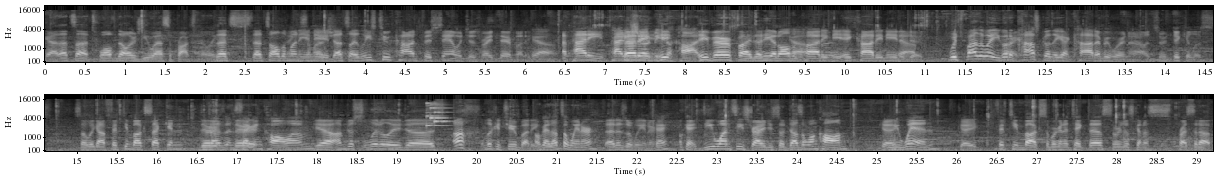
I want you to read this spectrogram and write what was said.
Yeah, that's uh, $12 US approximately. That's that's all the money you you, so need. That's at least two codfish sandwiches right there, buddy. yeah. Uh, Patty, Patty, Patty, showed me he, the cod. he verified that he had all Yeah. the cod he, cod he needed, Yeah. dude. Which, by the way, you go All to right. Costco and they got cod everywhere now. It's ridiculous. So we got 15 bucks second They're- they're- second column. Yeah, I'm just literally just. Ugh, look at you, buddy. Okay, that's a winner. That is a wiener. Okay. Okay, D1C strategy. So dozen one column. Okay. We win Okay. 15 bucks. So we're gonna take this. We're just gonna press it up.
